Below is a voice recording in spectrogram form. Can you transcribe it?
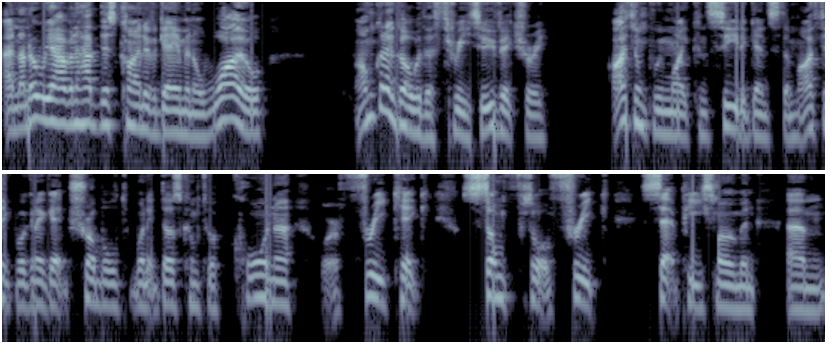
and I know we haven't had this kind of a game in a while, I'm going to go with a 3 2 victory. I think we might concede against them. I think we're going to get troubled when it does come to a corner or a free kick, some sort of freak set piece moment um,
